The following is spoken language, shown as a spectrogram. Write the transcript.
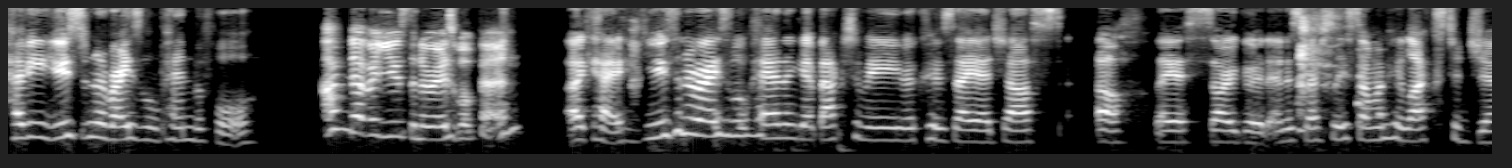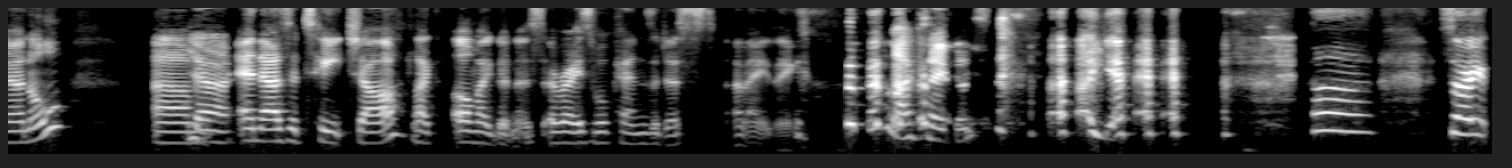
Have you used an erasable pen before? I've never used an erasable pen. Okay, use an erasable pen and get back to me because they are just oh, they are so good, and especially someone who likes to journal. Um, yeah. And as a teacher, like, oh my goodness, erasable pens are just amazing. Lifesavers. yeah. Uh, so,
